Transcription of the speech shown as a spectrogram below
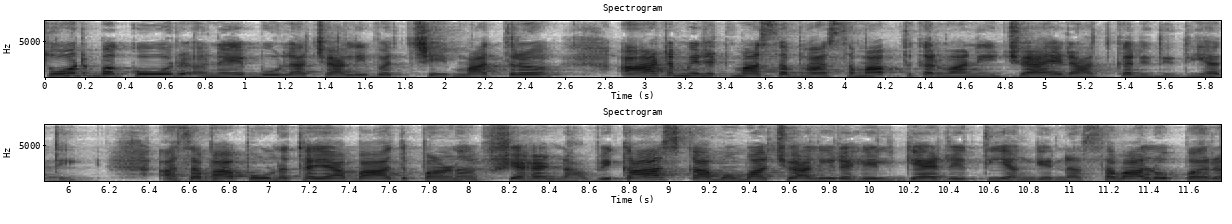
શોરબકોર અને બોલાચાલી વચ્ચે માત્ર આઠ મિનિટમાં સભા સમાપ્ત કરવાની જાહેરાત કરી દીધી હતી. આ સભા પૂર્ણ થયા બાદ પણ શહેરના વિકાસ કામોમાં ચાલી રહેલ ગેરરીતિ અંગેના સવાલો પર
